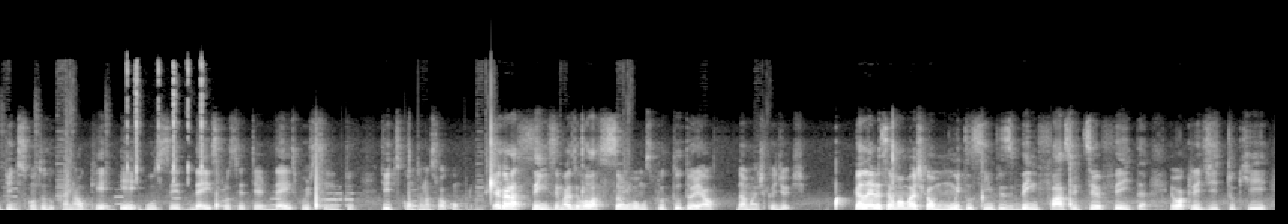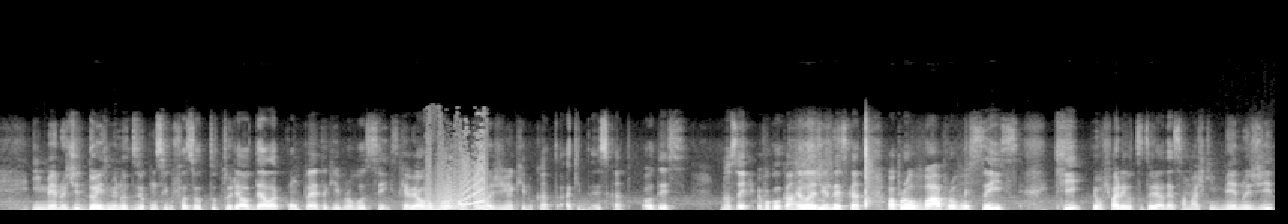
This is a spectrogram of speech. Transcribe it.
de desconto do canal que é EUC10 para você ter 10% de desconto na sua compra. E agora sim, sem mais enrolação, vamos pro tutorial da mágica de hoje. Galera, essa é uma mágica muito simples e bem fácil de ser feita. Eu acredito que em menos de dois minutos eu consigo fazer o tutorial dela completa aqui pra vocês. Quer ver? Eu vou colocar um reloginho aqui no canto, aqui desse canto, ou desse, não sei. Eu vou colocar um reloginho desse canto pra provar pra vocês que eu farei o tutorial dessa mágica em menos de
